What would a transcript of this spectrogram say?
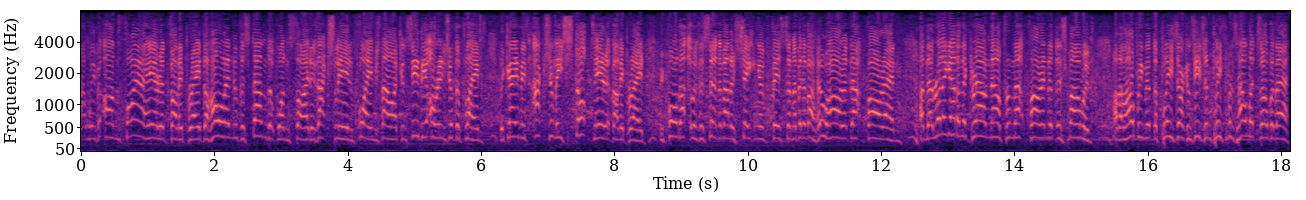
And we've on fire here at Valley Parade. The whole end of the stand at one side is actually in flames. Now I can see the orange of the flames. The game is actually stopped here at Valley Parade. Before that there was a certain amount of shaking of fists and a bit of a hoo-ha at that far end. And they're running out of the ground now from that far end at this moment. And I'm hoping that the police, I can see some policemen's helmets over there,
